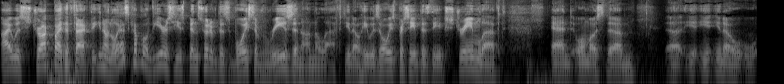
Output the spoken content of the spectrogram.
I was struck by the fact that, you know, in the last couple of years, he's been sort of this voice of reason on the left. You know, he was always perceived as the extreme left and almost. Um, uh, you, you, know,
